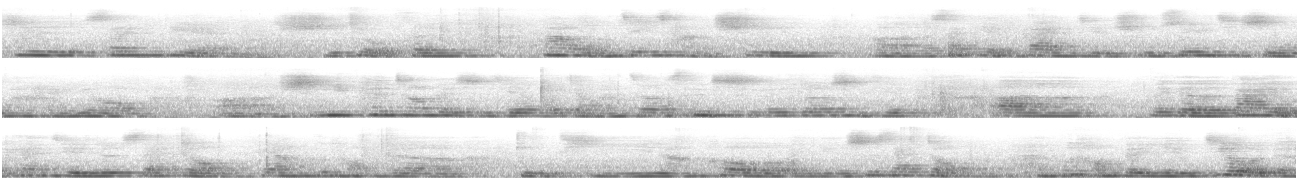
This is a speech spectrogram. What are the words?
是三点十九分。那我们这一场是呃三点半结束，所以其实我们还有呃十一分钟的时间。我讲完之后是十分钟时间。呃，那个大家有看见，就是三种非常不同的主题，然后也是三种很不同的研究的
